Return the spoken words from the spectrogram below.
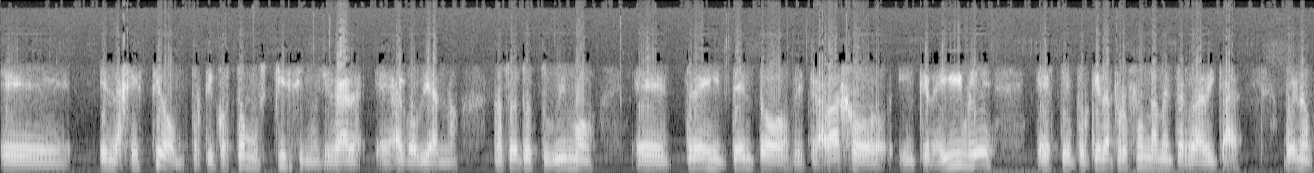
eh, en la gestión, porque costó muchísimo llegar eh, al gobierno. Nosotros tuvimos eh, tres intentos de trabajo increíbles, este, porque era profundamente radical. Bueno,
